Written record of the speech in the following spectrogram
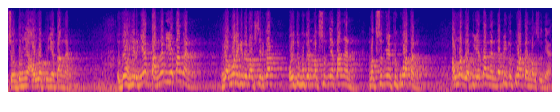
Contohnya Allah punya tangan. Zahirnya tangan ya tangan. Enggak boleh kita tafsirkan oh itu bukan maksudnya tangan, maksudnya kekuatan. Allah enggak punya tangan tapi kekuatan maksudnya.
